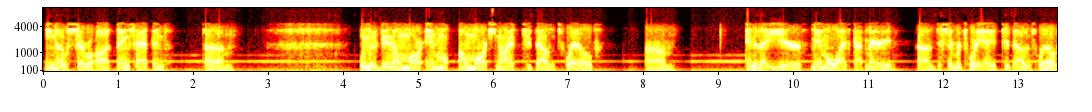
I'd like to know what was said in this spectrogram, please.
you know, several odd things happened. Um, we moved in on, Mar- in, on March 9th, 2012. Um, end of that year, me and my wife got married, um, December 28th, 2012.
